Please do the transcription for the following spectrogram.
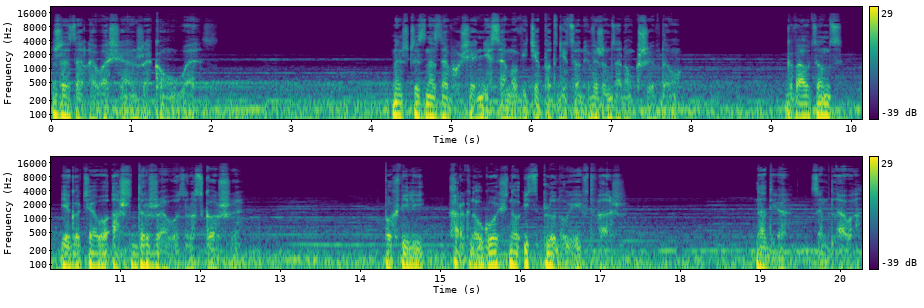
że zalała się rzeką łez. Mężczyzna zdawał się niesamowicie podniecony wyrządzaną krzywdą. Gwałcąc, jego ciało aż drżało z rozkoszy. Po chwili harknął głośno i splunął jej w twarz. Nadia zemdlała.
